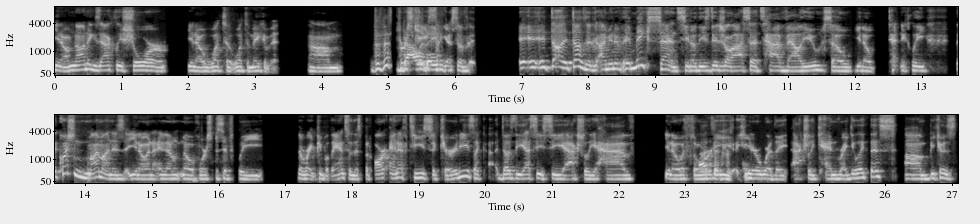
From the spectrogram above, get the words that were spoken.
you know, I'm not exactly sure, you know, what to what to make of it. Um, does this first validate- case, I guess, of it? It, it, does. It does. It, I mean, it, it makes sense. You know, these digital assets have value. So, you know, technically, the question in my mind is, you know, and, and I don't know if we're specifically the right people to answer this, but are NFTs securities? Like, does the SEC actually have, you know, authority here where they actually can regulate this? Um, because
